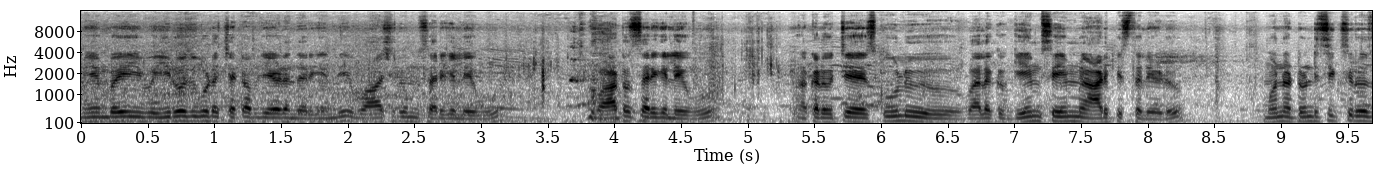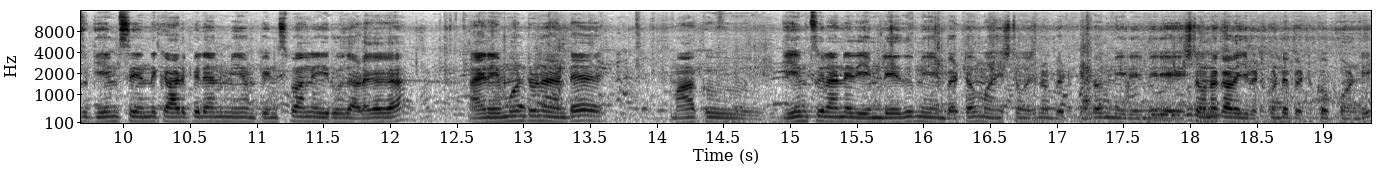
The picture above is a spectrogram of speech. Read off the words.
మేము పోయి ఈరోజు కూడా చెకప్ చేయడం జరిగింది. వాష్రూమ్ సరిగా లేవు. వాటర్ సరిగా లేవు. అక్కడ వచ్చే స్కూలు వాళ్ళకు గేమ్స్ ఏం ఆడిపిస్తలేడు. మొన్న ట్వంటీ సిక్స్ రోజు గేమ్స్ ఎందుకు ఆడిపిల్లని మేము ప్రిన్సిపాల్ని ఈరోజు అడగగా. ఆయన ఏమంటున్నాడంటే మాకు గేమ్స్ అనేది ఏం లేదు. మేము పెట్టాం. మా ఇష్టం వచ్చినట్టు పెట్టుకుంటాం. మీరు మీరు ఇష్టం ఉన్న కాలేజ్ పెట్టుకుంటే పెట్టుకోకండి.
